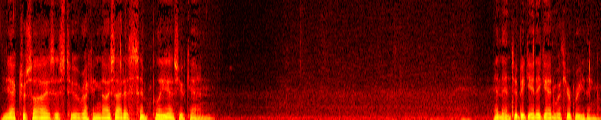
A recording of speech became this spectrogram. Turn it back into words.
The exercise is to recognize that as simply as you can. And then to begin again with your breathing.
